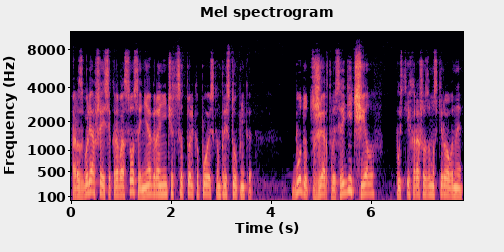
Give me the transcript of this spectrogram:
Разгулявшиеся кровососы не ограничатся только поиском преступника. Будут жертвы среди челов, пусть и хорошо замаскированные,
